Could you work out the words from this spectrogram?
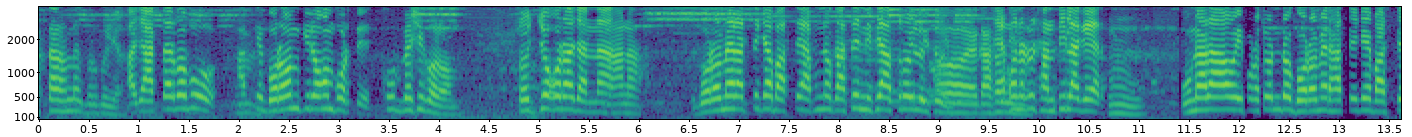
আক্তার আহমেদ বরগুইয়া। আচ্ছা আক্তার বাবু আজকে গরম কীরকম পড়ছে? খুব বেশি গরম। সহ্য করা যান না। না না। গরমের হাত থেকে বাঁচতে আপনিও গাছের নিচে আশ্রয় গাছের এখন একটু শান্তি লাগে হুম। ওনারা ওই প্রচণ্ড গরমের হাত থেকে বাঁচতে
